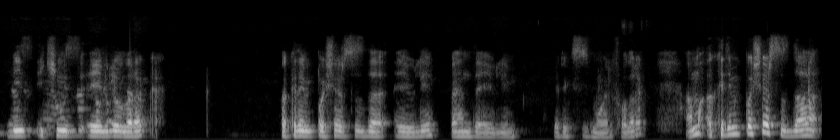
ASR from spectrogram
biz ikimiz evli olarak akademik başarısız da evli. Ben de evliyim. Gereksiz muhalif olarak. Ama akademik başarısız daha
